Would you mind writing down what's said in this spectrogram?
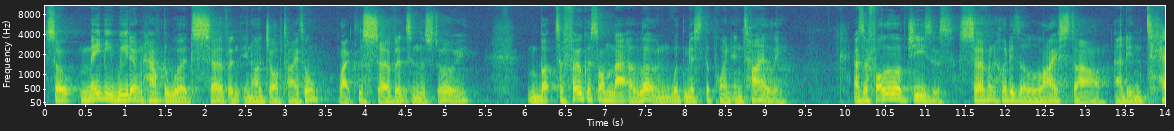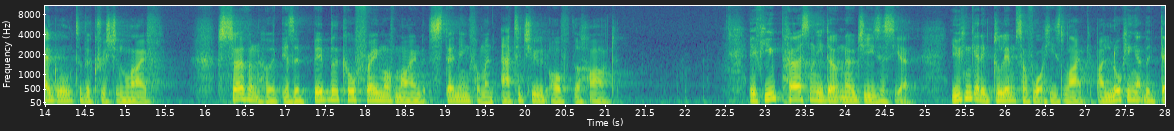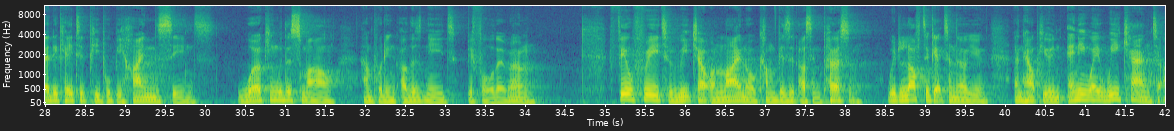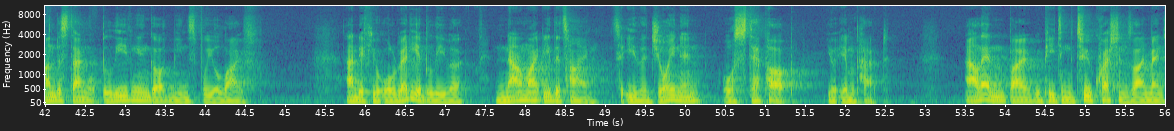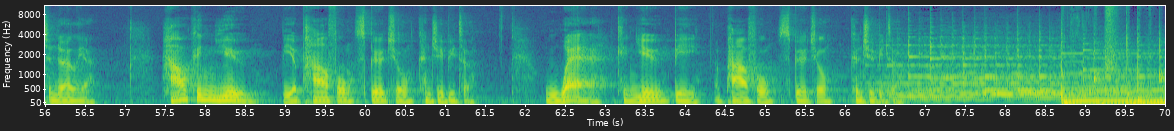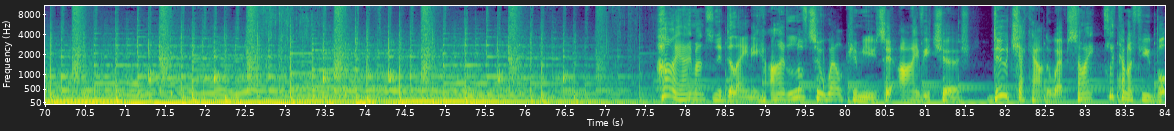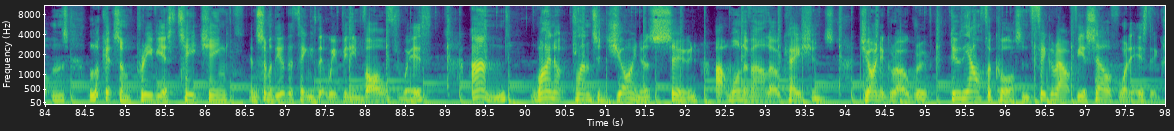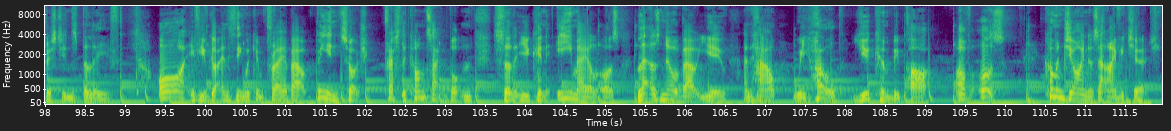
So maybe we don't have the word servant in our job title, like the servants in the story, but to focus on that alone would miss the point entirely. As a follower of Jesus, servanthood is a lifestyle and integral to the Christian life. Servanthood is a biblical frame of mind stemming from an attitude of the heart. If you personally don't know Jesus yet, you can get a glimpse of what he's like by looking at the dedicated people behind the scenes, working with a smile and putting others' needs before their own. Feel free to reach out online or come visit us in person. We'd love to get to know you and help you in any way we can to understand what believing in God means for your life. And if you're already a believer, now might be the time to either join in or step up your impact. I'll end by repeating the two questions I mentioned earlier. How can you be a powerful spiritual contributor? Where can you be a powerful spiritual contributor? Anthony Delaney. I'd love to welcome you to Ivy Church. Do check out the website, click on a few buttons, look at some previous teaching and some of the other things that we've been involved with. And why not plan to join us soon at one of our locations? Join a grow group, do the Alpha course, and figure out for yourself what it is that Christians believe. Or if you've got anything we can pray about, be in touch, press the contact button so that you can email us, let us know about you and how we hope you can be part of us. Come and join us at Ivy Church.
